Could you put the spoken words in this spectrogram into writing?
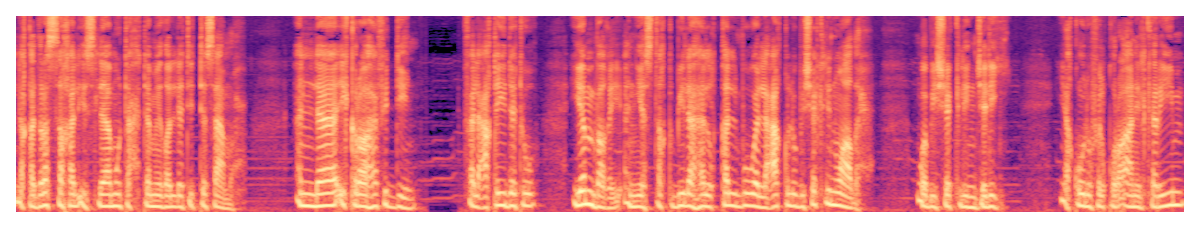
لقد رسخ الإسلام تحت مظلة التسامح أن لا إكراه في الدين فالعقيدة ينبغي أن يستقبلها القلب والعقل بشكل واضح وبشكل جلي. يقول في القرآن الكريم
